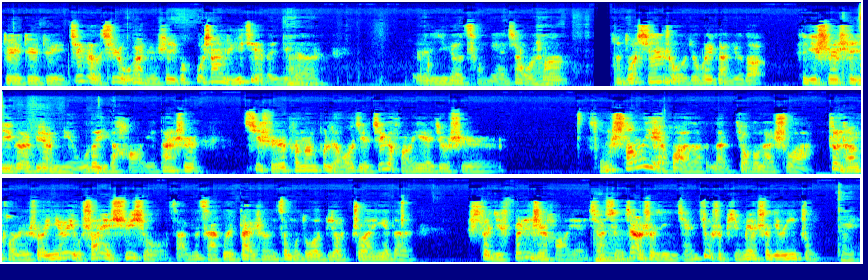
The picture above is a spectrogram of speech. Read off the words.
对对对，这个其实我感觉是一个互相理解的一个呃一个层面。像我说，很多新手就会感觉到设计师是一个比较牛的一个行业，但是其实他们不了解这个行业，就是从商业化的来角度来说啊，正常考虑说，因为有商业需求，咱们才会诞生这么多比较专业的设计分支行业。像形象设计以前就是平面设计的一种。对。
